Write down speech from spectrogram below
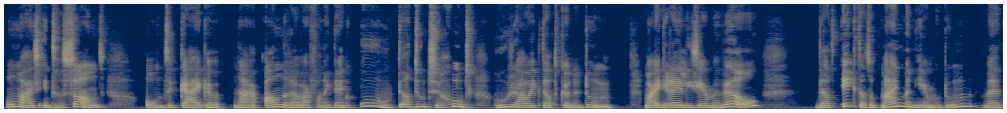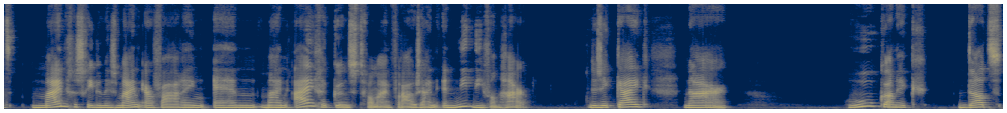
onwijs interessant om te kijken naar anderen waarvan ik denk, oeh, dat doet ze goed. Hoe zou ik dat kunnen doen? Maar ik realiseer me wel dat ik dat op mijn manier moet doen met mijn geschiedenis, mijn ervaring en mijn eigen kunst van mijn vrouw zijn en niet die van haar. Dus ik kijk naar hoe kan ik dat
